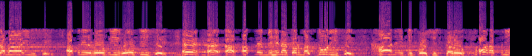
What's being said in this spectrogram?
کمائی سے اپنے روزی روٹی سے اپنے محنت اور مزدوری سے کھانے کی کوشش کرو اور اپنی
